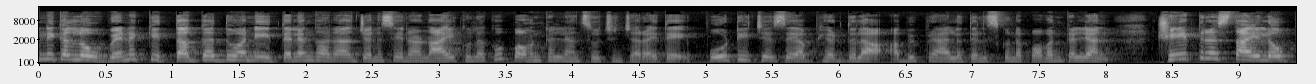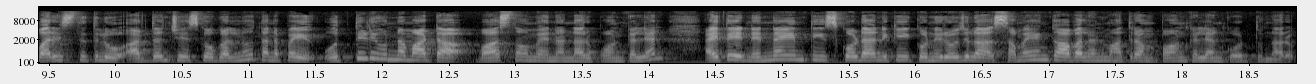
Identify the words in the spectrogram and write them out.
ఎన్నికల్లో వెనక్కి తగ్గద్దు అని తెలంగాణ జనసేన నాయకులకు పవన్ కళ్యాణ్ సూచించారు. అయితే పోటీ చేసే అభ్యర్థుల అభిప్రాయాలు తెలుసుకున్న పవన్ కళ్యాణ్ క్షేత్రస్థాయిలో పరిస్థితులు అర్థం చేసుకోగలను. తనపై ఒత్తిడి ఉన్నమాట వాస్తవమేనన్నారు పవన్ కళ్యాణ్. అయితే నిర్ణయం తీసుకోవడానికి కొన్ని రోజుల సమయం కావాలని మాత్రం పవన్ కళ్యాణ్ కోరుతున్నారు.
